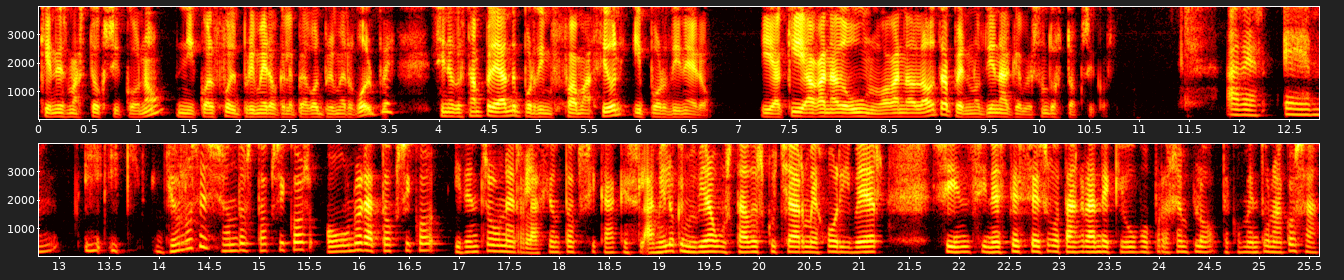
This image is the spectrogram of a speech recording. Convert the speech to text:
quién es más tóxico o no, ni cuál fue el primero que le pegó el primer golpe, sino que están peleando por difamación y por dinero. Y aquí ha ganado uno ha ganado la otra, pero no tiene nada que ver, son dos tóxicos. A ver, em, y, yo no sé si son dos tóxicos o uno era tóxico y dentro de una relación tóxica, que es a mí lo que me hubiera gustado escuchar mejor y ver sin, sin este sesgo tan grande que hubo. Por ejemplo, te comento una cosa,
